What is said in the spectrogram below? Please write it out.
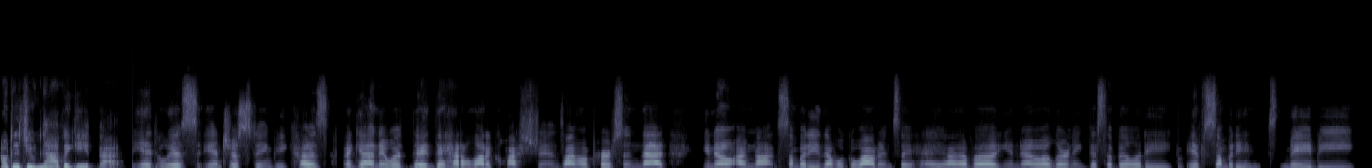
How did you navigate that? It was interesting because, again, it was, they, they had a lot of questions. I'm a person that, you know i'm not somebody that will go out and say hey i have a you know a learning disability if somebody maybe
